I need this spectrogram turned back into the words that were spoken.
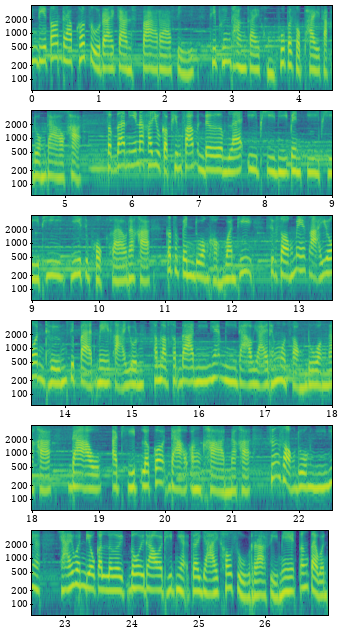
ินดีต้อนรับเข้าสู่รายการสตาร์ราศีที่พึ่งทางใจของผู้ประสบภัยจากดวงดาวค่ะ สัปดาห์นี้นะคะอยู่กับพิมฟ้าเหมือนเดิม และ EP นี้เป็น EP ที่ 26 แล้วนะคะ ก็จะเป็นดวงของวันที่ 12 เมษายนถึง 18 เมษายนสำหรับสัปดาห์นี้เนี่ยมีดาวย้ายทั้งหมด 2 ดวงนะคะ ดาวอาทิตย์แล้วก็ดาวอังคารนะคะ ซึ่ง 2 ดวงนี้เนี่ยย้ายวันเดียวกันเลย โดยดาวอาทิตย์เนี่ยจะย้ายเข้าสู่ราศีเมษตั้งแต่วัน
